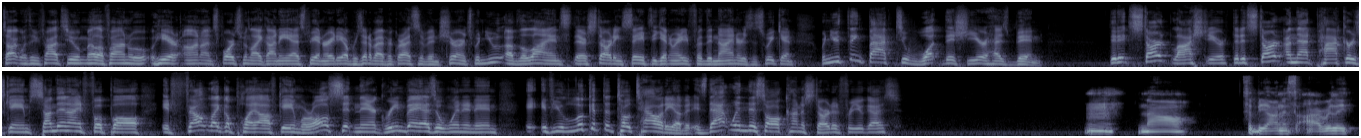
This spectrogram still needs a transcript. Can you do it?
Talk with Ifeatu Melifonwu here on Unsportsmanlike on ESPN Radio, presented by Progressive Insurance. When you of the Lions, they're starting safety, getting ready for the Niners this weekend. When you think back to what this year has been, did it start last year? Did it start on that Packers game, Sunday Night Football? It felt like a playoff game. We're all sitting there. Green Bay has a winning in. If you look at the totality of it, is that when this all kind of started for you guys? Mm, no, to be honest, I really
